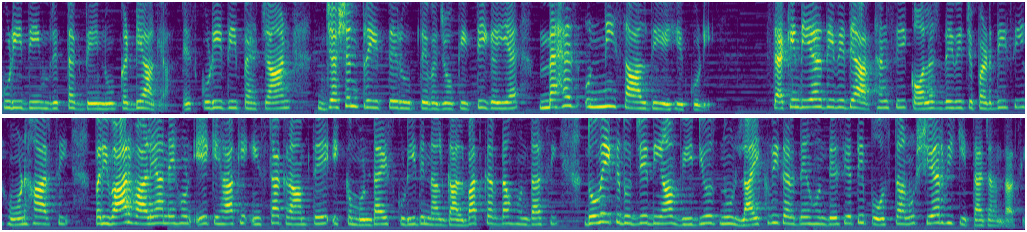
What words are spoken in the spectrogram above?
ਕੁੜੀ ਦੀ ਮ੍ਰਿਤਕ ਦੇਹ ਨੂੰ ਕੱਢਿਆ ਗਿਆ। ਇਸ ਕੁੜੀ ਦੀ ਪਹਿਚਾਣ ਜਸ਼ਨਪ੍ਰੀਤ ਦੇ ਰੂਪ ਦੇ ਵਜੋਂ ਕੀਤੀ ਗਈ ਹੈ। ਮਹਿਜ਼ 19 ਸਾਲ ਦੀ ਇਹ ਕੁੜੀ। ਸੈਕੰਡ ਈਅਰ ਦੀ ਵਿਦਿਆਰਥਣ ਸੀ ਕਾਲਜ ਦੇ ਵਿੱਚ ਪੜ੍ਹਦੀ ਸੀ ਹੋਣਹਾਰ ਸੀ। ਪਰਿਵਾਰ ਵਾਲਿਆਂ ਨੇ ਹੁਣ ਇਹ ਕਿਹਾ ਕਿ ਇੰਸਟਾਗ੍ਰam ਤੇ ਇੱਕ ਮੁੰਡਾ ਇਸ ਕੁੜੀ ਦੇ ਨਾਲ ਗੱਲਬਾਤ ਕਰਦਾ ਹੁੰਦਾ ਸੀ। ਦੋਵੇਂ ਇੱਕ ਦੂਜੇ ਦੀਆਂ ਵੀਡੀਓਜ਼ ਨੂੰ ਲਾਈਕ ਵੀ ਕਰਦੇ ਹੁੰਦੇ ਸੀ ਅਤੇ ਪੋਸਟਾਂ ਨੂੰ ਸ਼ੇਅਰ ਵੀ ਕੀਤਾ ਜਾਂਦਾ ਸੀ।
